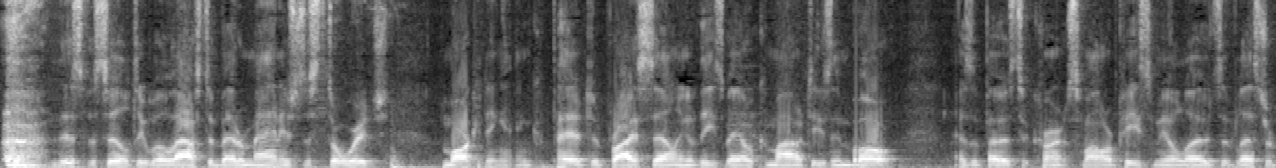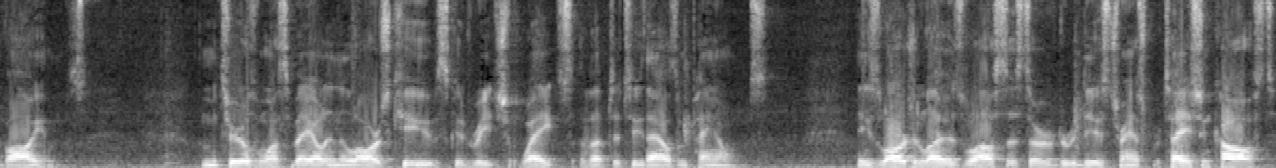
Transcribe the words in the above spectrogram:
This facility will allow us to better manage the storage, marketing, and competitive price selling of these bale commodities in bulk, as opposed to current smaller piecemeal loads of lesser volumes. The materials once baled into large cubes could reach weights of up to 2,000 pounds. These larger loads will also serve to reduce transportation costs,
